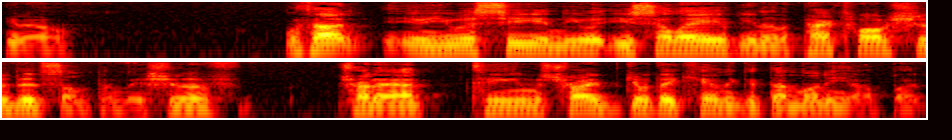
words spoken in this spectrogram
You know, without you know, USC and UCLA, you know the Pac-12 should have did something. They should have tried to add teams, tried to get what they can to get that money up, but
